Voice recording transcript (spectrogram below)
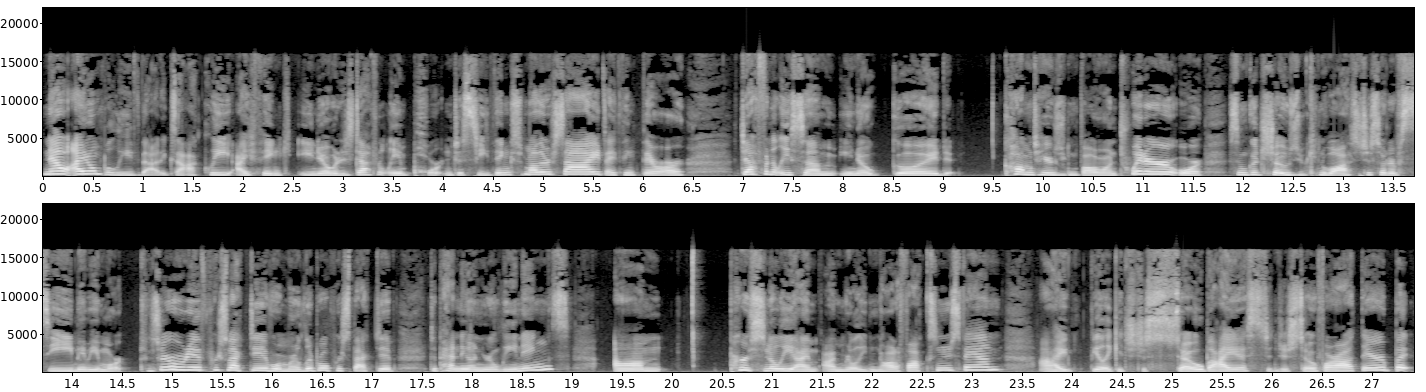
Now i don't believe that exactly. I think you know it is definitely important to see things from other sides. I think there are definitely some you know good commentators you can follow on Twitter or some good shows you can watch to sort of see maybe a more conservative perspective or more liberal perspective depending on your leanings. Um, personally I'm I'm really not a Fox News fan. I feel like it's just so biased and just so far out there, but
